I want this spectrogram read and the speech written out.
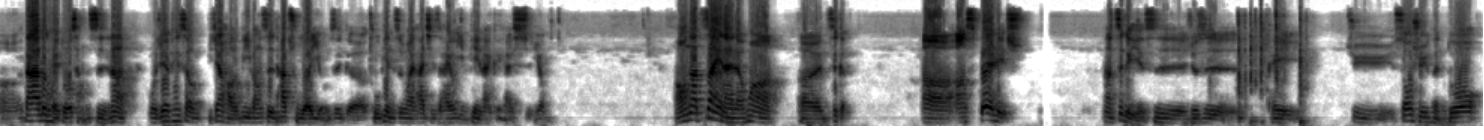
呃大家都可以多尝试。那我觉得 Pixel 比较好的地方是，它除了有这个图片之外，它其实还有影片来可以来使用。好，那再来的话，呃，这个啊 u n s p a n i s h 那这个也是就是可以去搜寻很多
